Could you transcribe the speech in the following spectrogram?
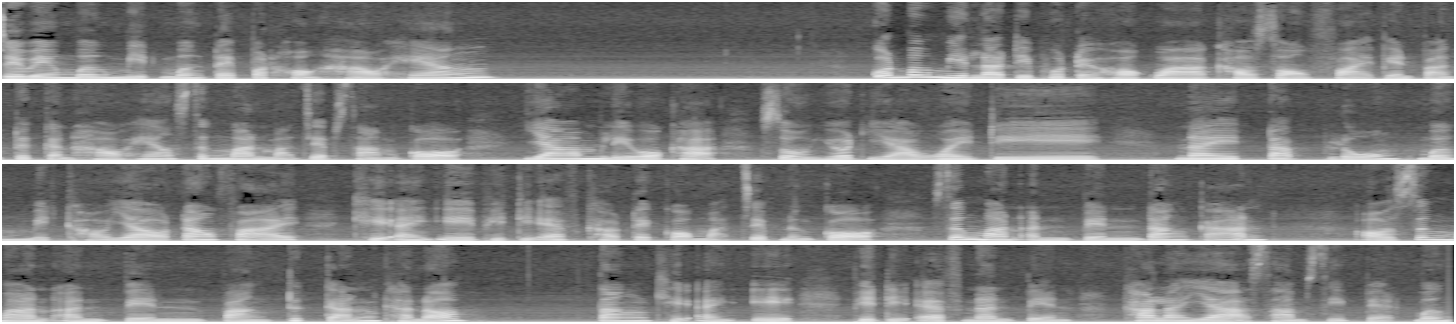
เจเวงเมืองมิดเมืองใต้ปอดของหาวแห้งก้นเบิ่งมีลาติพุทธได้ฮอกว่าเขาสองฝ่ายเป็นปางตึกกันหาวแห้งซึ่งมันหมาเจ็บ3ก่อย่ามเหลียวค่ะ ส่งยศยาวไว้ดี ในตับหลงเมืองมิดเขายาวตั้งฝ่าย KIA PTF เขาแต่ก่อมาเจ็บหนึ่งก่อ ซึ่งมันอันเป็นดั้งการอ๋อซึ่งมันอันเป็นปังตึกกันค่ะเนาะตั้ง KIA PTF นั่นเป็นคาลายา348 เมือง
